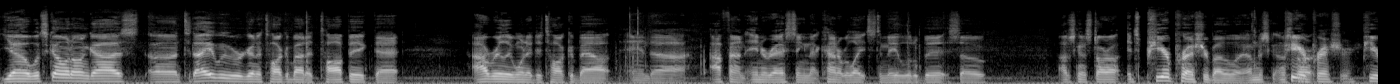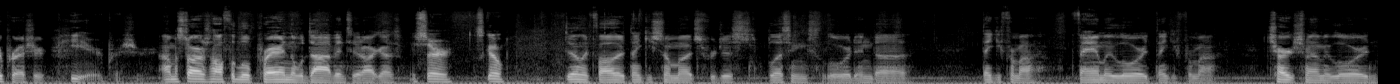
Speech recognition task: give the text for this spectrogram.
Yo, what's going on, guys? Uh, today we were going to talk about a topic that I really wanted to talk about, and uh, I found interesting that kind of relates to me a little bit. So I was going to start off. It's peer pressure, by the way. I'm just going to Peer start, pressure. Peer pressure. Peer pressure. I'm gonna start us off with a little prayer, and then we'll dive into it. All right, guys. Yes, sir. Let's go. Dear Heavenly Father, thank you so much for just blessings, Lord, and uh, thank you for my family, Lord. Thank you for my church family, Lord.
